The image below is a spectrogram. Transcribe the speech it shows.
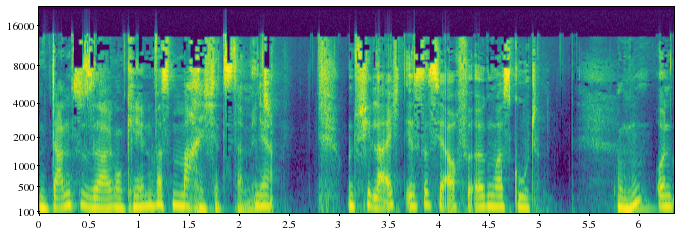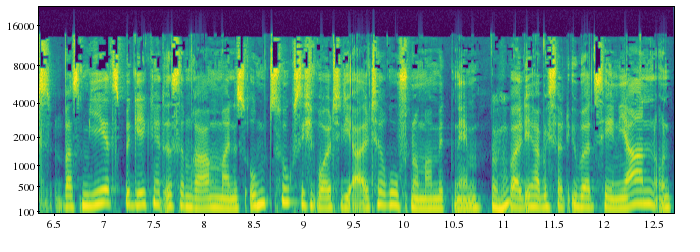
Und dann zu sagen, okay, und was mache ich jetzt damit? Ja. Und vielleicht ist es ja auch für irgendwas gut. Mhm. Und was mir jetzt begegnet ist im Rahmen meines Umzugs, ich wollte die alte Rufnummer mitnehmen, mhm. weil die habe ich seit über zehn Jahren und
